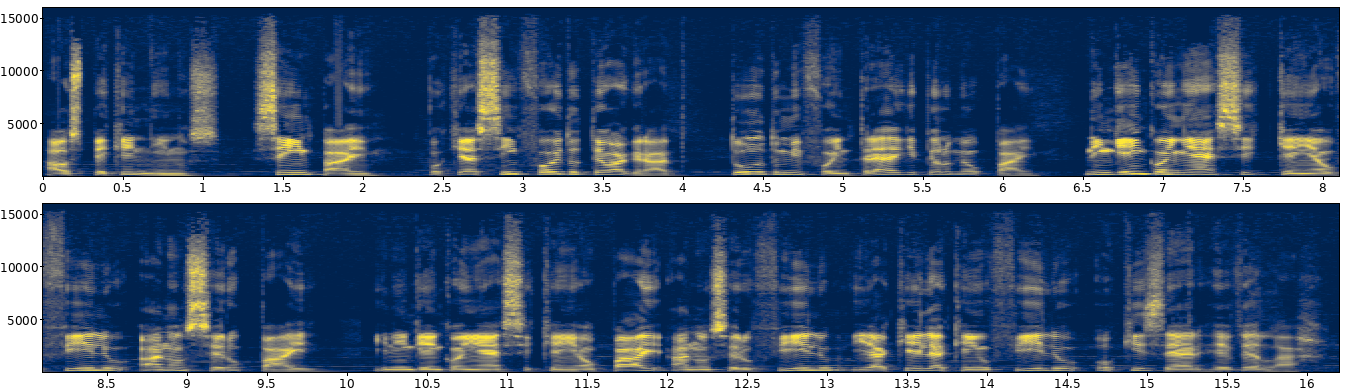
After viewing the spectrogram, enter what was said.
aos pequeninos. Sim, Pai, porque assim foi do teu agrado. Tudo me foi entregue pelo meu Pai. Ninguém conhece quem é o Filho a não ser o Pai e ninguém conhece quem é o Pai a não ser o Filho e aquele a quem o Filho o quiser revelar.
